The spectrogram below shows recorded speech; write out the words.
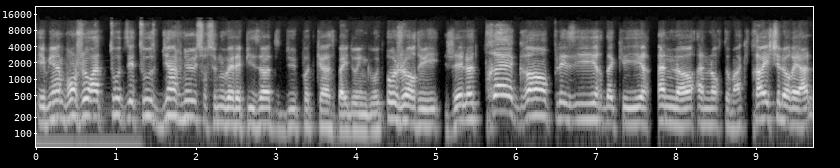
Eh bien, bonjour à toutes et tous, bienvenue sur ce nouvel épisode du podcast By Doing Good. Aujourd'hui, j'ai le très grand plaisir d'accueillir Anne-Laure, Anne-Laure Thomas, qui travaille chez L'Oréal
